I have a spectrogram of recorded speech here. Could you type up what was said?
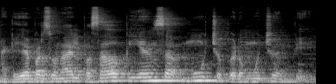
Aquella persona del pasado piensa mucho, pero mucho en ti.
